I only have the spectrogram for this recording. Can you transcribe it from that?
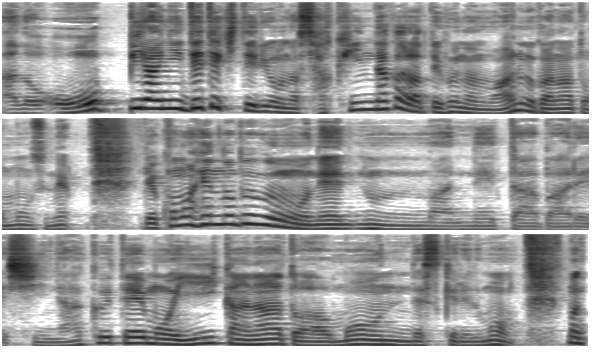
あの大っぴらに出てきてるような作品だからっていうふうなのもあるのかなと思うんですよね。でこの辺の部分をね、うんまあ、ネタバレしなくてもいいかなとは思うんですけれども、まあ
